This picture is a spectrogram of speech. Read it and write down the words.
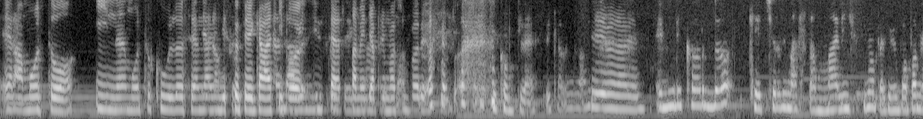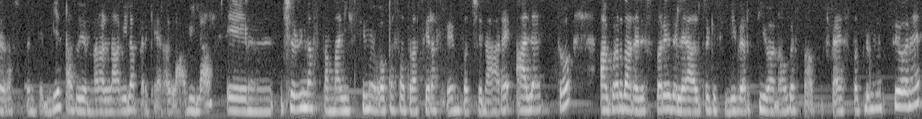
era molto in, molto cool se andavi in Esatto. discoteca Se tipo in in terza, discoteca, media, prima esatto, superiore. sì, Che complessi che avevamo. Sì, veramente. E mi ricordo che c'ero rimasta malissimo perché mio papà mi aveva assolutamente vietato di andare all'Avila perché era l'Avila e mm, c'ero rimasta malissimo e avevo passato la sera senza cenare a letto a guardare le storie delle altre che si divertivano a questa festa premiazione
